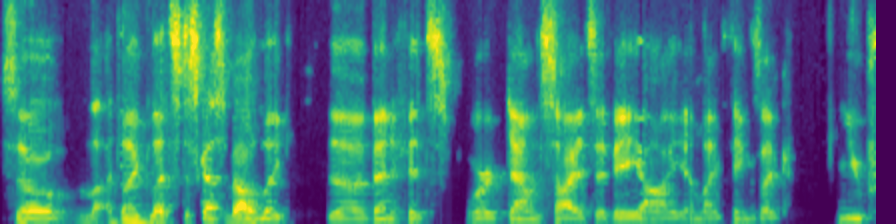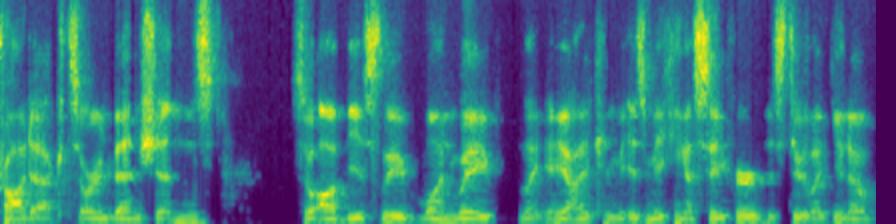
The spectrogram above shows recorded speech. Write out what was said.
So like let's discuss about like the benefits or downsides of AI and like things like new products or inventions. So obviously one way like AI can is making us safer is through like, you know,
